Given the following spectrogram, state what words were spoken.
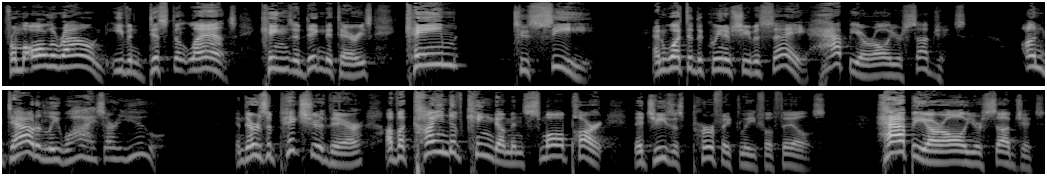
from all around, even distant lands. Kings and dignitaries came to see. And what did the Queen of Sheba say? Happy are all your subjects. Undoubtedly wise are you. And there's a picture there of a kind of kingdom in small part that Jesus perfectly fulfills. Happy are all your subjects,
